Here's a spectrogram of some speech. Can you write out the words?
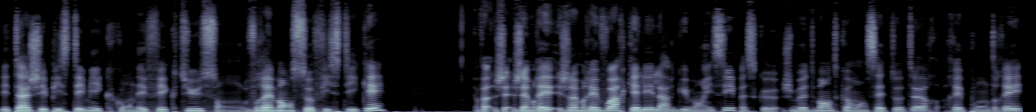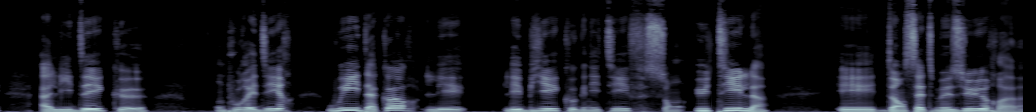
les tâches épistémiques qu'on effectue sont vraiment sophistiquées. Enfin, j'aimerais, j'aimerais voir quel est l'argument ici, parce que je me demande comment cet auteur répondrait à l'idée que on pourrait dire oui, d'accord, les biais cognitifs sont utiles et dans cette mesure, euh,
